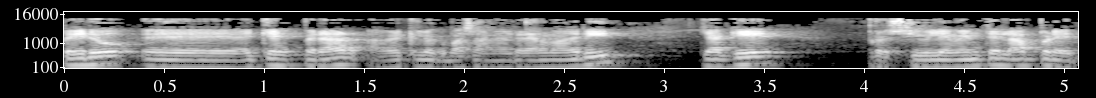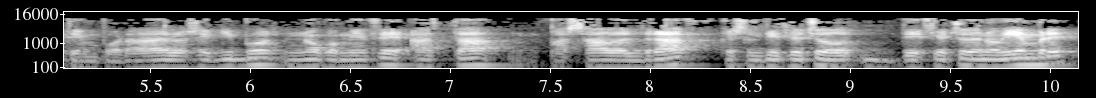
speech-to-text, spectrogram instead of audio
Pero eh, hay que esperar a ver qué es lo que pasa en el Real Madrid, ya que posiblemente la pretemporada de los equipos no comience hasta pasado el draft, que es el 18, 18 de noviembre,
